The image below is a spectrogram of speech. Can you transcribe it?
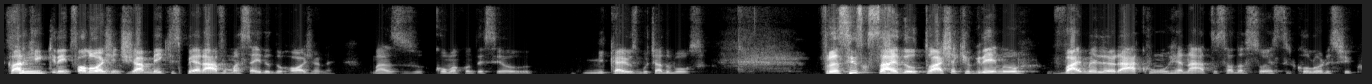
Claro que, que nem tu falou, a gente já meio que esperava uma saída do Roger, né? Mas como aconteceu, me caiu os do bolso. Francisco Seidel, tu acha que o Grêmio vai melhorar com o Renato? Saudações tricolores, Chico.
